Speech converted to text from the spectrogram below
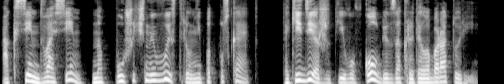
А к 727 на пушечный выстрел не подпускает. Так и держит его в колбе в закрытой лаборатории.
